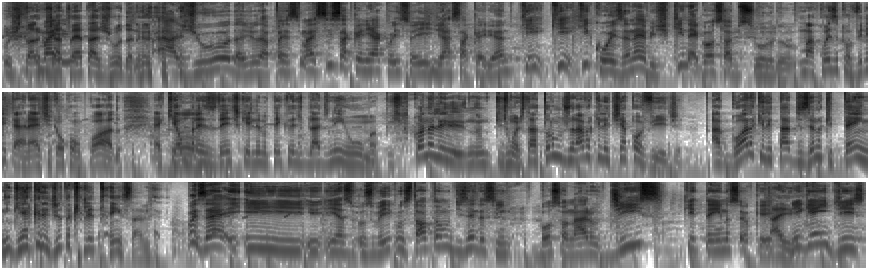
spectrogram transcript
O histórico mas- de atleta ajuda, né? Ajuda, ajuda. Rapaz, Mas se sacanear com isso aí, já sacaneando, que, que, que coisa, né, bicho? Que negócio absurdo. Uma coisa que eu vi na internet que eu concordo é que é um presidente que ele não tem credibilidade nenhuma. Porque quando ele não quis mostrar, todo mundo jurava que ele tinha Covid. Agora que ele tá dizendo que tem, ninguém acredita que ele tem, sabe? Pois é, e, e- e- e as- os veículos e tal estão dizendo assim: Bolsonaro diz que tem não sei o quê. Aí. Ninguém diz,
